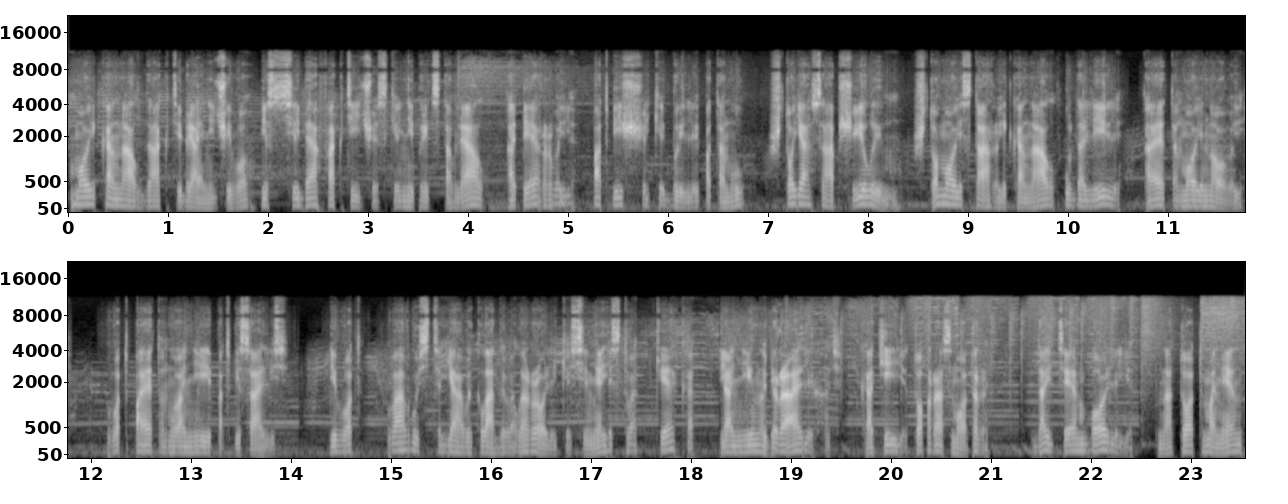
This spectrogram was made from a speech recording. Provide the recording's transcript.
мой канал до октября ничего из себя фактически не представлял, а первые подписчики были потому, что я сообщил им, что мой старый канал удалили, а это мой новый. Вот поэтому они и подписались. И вот, в августе я выкладывал ролики семейства Кека, и они набирали хоть какие-то просмотры. Да и тем более, на тот момент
